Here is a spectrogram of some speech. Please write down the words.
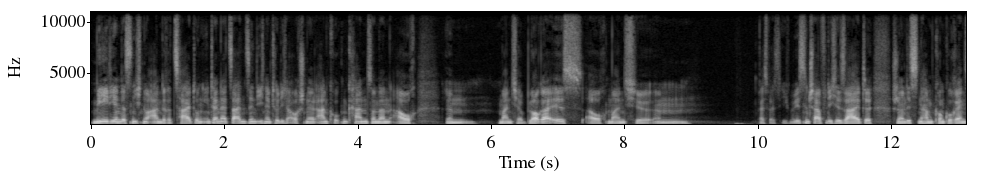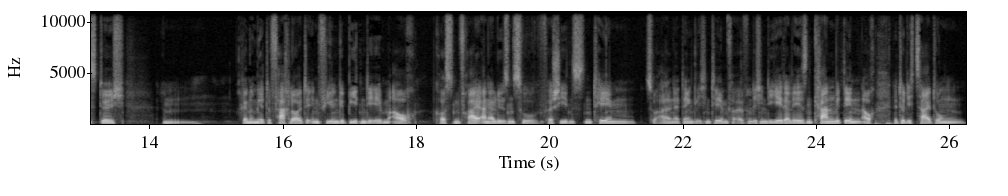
Medien, das nicht nur andere Zeitungen, Internetseiten sind, die ich natürlich auch schnell angucken kann, sondern auch ähm, mancher Blogger ist, auch manche, ähm, was weiß ich, wissenschaftliche Seite. Journalisten haben Konkurrenz durch ähm, renommierte Fachleute in vielen Gebieten, die eben auch kostenfrei Analysen zu verschiedensten Themen, zu allen erdenklichen Themen veröffentlichen, die jeder lesen kann, mit denen auch natürlich Zeitungen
